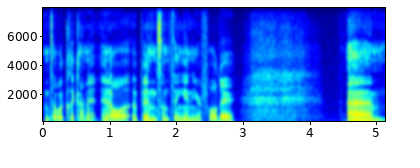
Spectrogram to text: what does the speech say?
and double click on it, and it'll open something in your folder. Um,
